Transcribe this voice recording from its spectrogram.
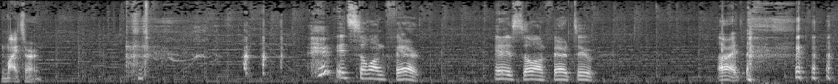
My turn. it's so unfair. It is so unfair too. Alright.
